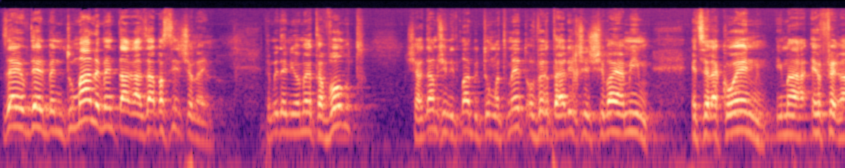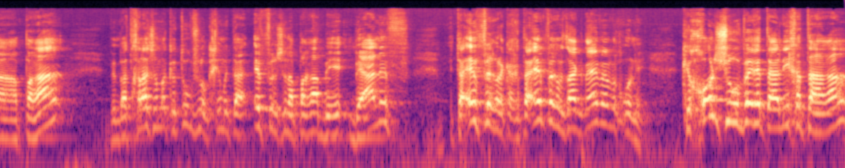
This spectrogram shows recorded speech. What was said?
זה ההבדל בין טומאה לבין טהרה, זה הבסיס שלהם. תמיד אני אומר את הוורט, שאדם שנטמע בטומאת מת עובר תהליך של שבעה ימים אצל הכהן עם האפר הפרה, ובהתחלה שם כתוב שלוקחים את האפר של הפרה באלף, את האפר, לקח את האפר וזרק את האפר וכו'. ככל שהוא עובר את תהליך הטהרה,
